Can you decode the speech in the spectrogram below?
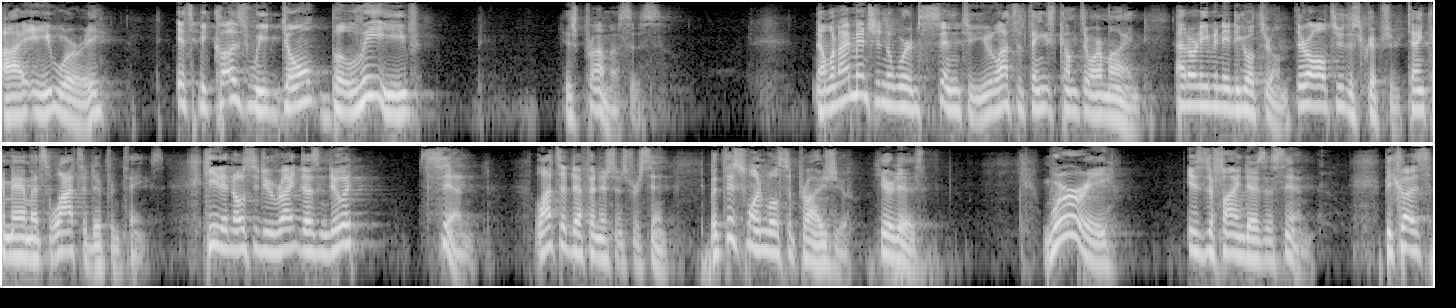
i.e., worry, it's because we don't believe his promises. Now, when I mention the word sin to you, lots of things come to our mind. I don't even need to go through them. They're all through the scripture. Ten commandments, lots of different things. He that knows to do right doesn't do it, sin. Lots of definitions for sin. But this one will surprise you. Here it is. Worry is defined as a sin because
